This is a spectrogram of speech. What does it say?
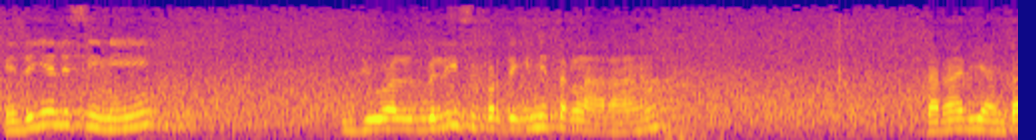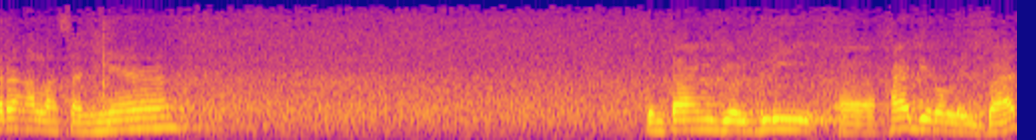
Intinya di sini jual beli seperti ini terlarang karena di antara alasannya tentang jual beli uh, hadirul ilbad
